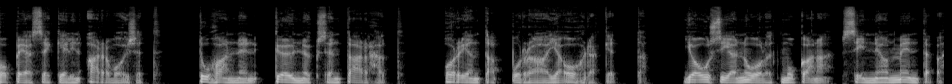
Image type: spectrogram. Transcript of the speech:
hopeasekelin arvoiset, tuhannen köynnöksen tarhat, orjan tappuraa ja ohdaketta. Jousia nuolet mukana, sinne on mentävä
